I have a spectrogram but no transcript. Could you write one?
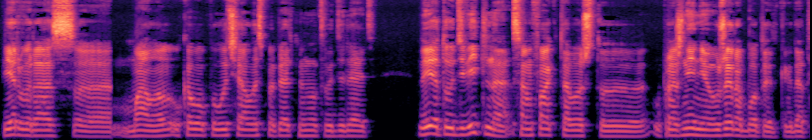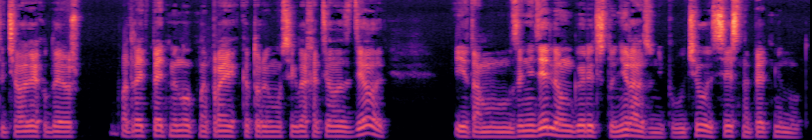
Первый раз э, мало у кого получалось по пять минут выделять. Ну и это удивительно, сам факт того, что упражнение уже работает, когда ты человеку даешь потратить 5 минут на проект, который ему всегда хотелось сделать, и там за неделю он говорит, что ни разу не получилось сесть на 5 минут.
